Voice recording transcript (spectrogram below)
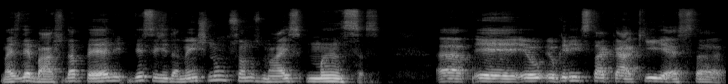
mas debaixo da pele, decididamente, não somos mais mansas. Uh, eu, eu, queria destacar aqui esta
